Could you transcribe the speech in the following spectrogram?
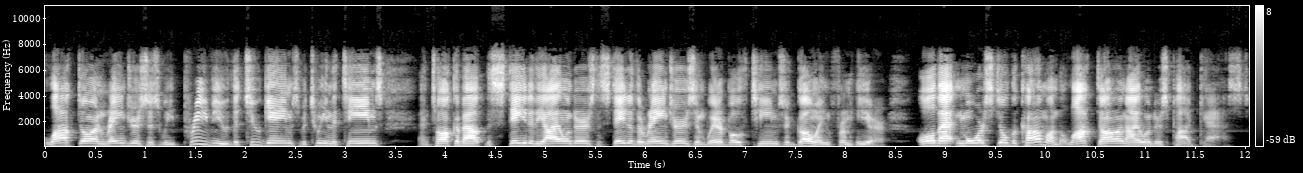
Locked On Rangers as we preview the two games between the teams and talk about the state of the Islanders, the state of the Rangers, and where both teams are going from here. All that and more still to come on the Locked On Islanders podcast.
